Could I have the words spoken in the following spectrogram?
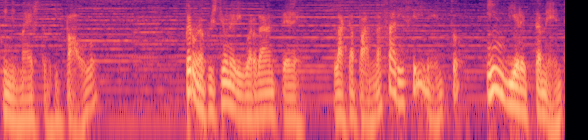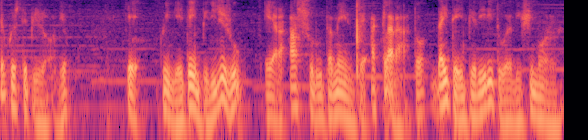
quindi il maestro di Paolo, per una questione riguardante la capanna, fa riferimento indirettamente a questo episodio, che quindi ai tempi di Gesù era assolutamente acclarato dai tempi addirittura di Shimon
